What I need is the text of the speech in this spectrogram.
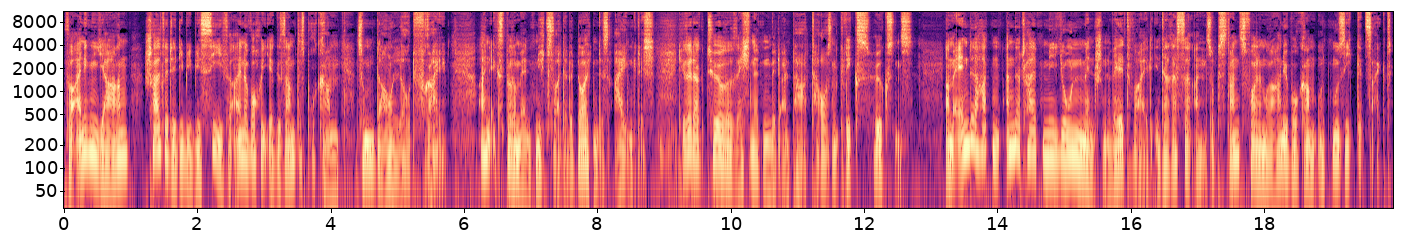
Vor einigen Jahren schaltete die BBC für eine Woche ihr gesamtes Programm zum Download frei. Ein Experiment nichts weiter bedeutendes eigentlich. Die Redakteure rechneten mit ein paar tausend Klicks höchstens. Am Ende hatten anderthalb Millionen Menschen weltweit Interesse an substanzvollem Radioprogramm und Musik gezeigt.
